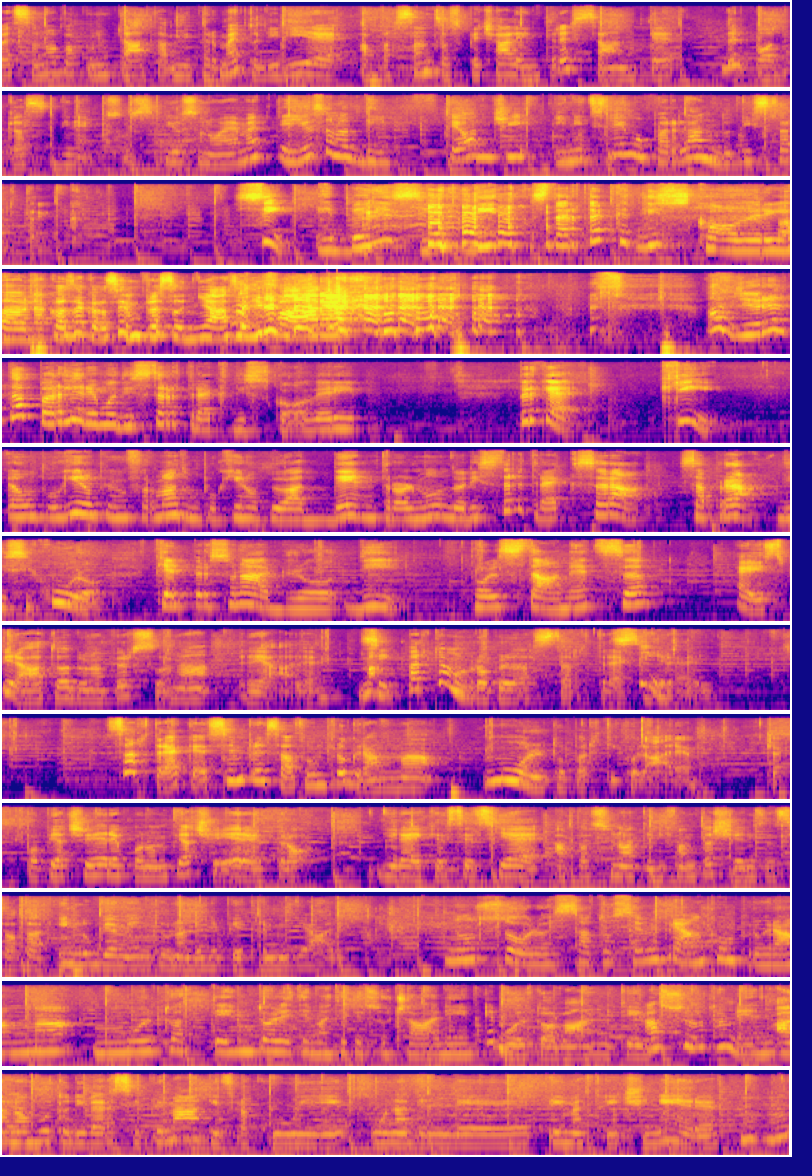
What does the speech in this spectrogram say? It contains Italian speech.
questa nuova puntata, mi permetto di dire abbastanza speciale e interessante, del podcast di Nexus. Io sono Emmet E io sono D. e oggi inizieremo parlando di Star Trek. Sì, ebbene sì, di Star Trek Discovery. Ah, È una cosa che ho sempre sognato di fare. Oggi in realtà parleremo di Star Trek Discovery. Perché chi è un pochino più informato, un pochino più addentro al mondo di Star Trek sarà, saprà di sicuro che il personaggio di Paul Stamets È ispirato ad una persona reale. Ma Sì. partiamo proprio da Star Trek, Sì. direi. Star Trek è sempre stato un programma molto particolare. Cioè, può piacere, può non piacere, però direi che se si è appassionati di fantascienza è stata indubbiamente una delle pietre miliari. non solo è stato sempre anche un programma molto attento alle tematiche sociali. E molto avanti. Assolutamente. Hanno avuto diversi primati, fra cui una delle prime attrici nere Mhm.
